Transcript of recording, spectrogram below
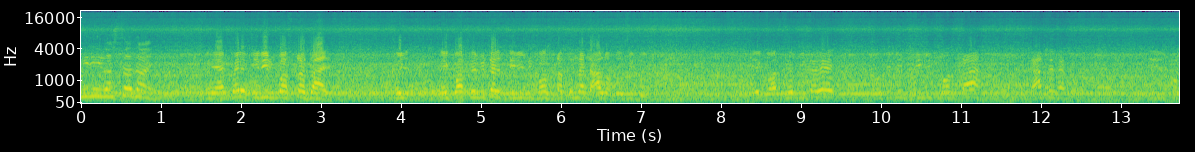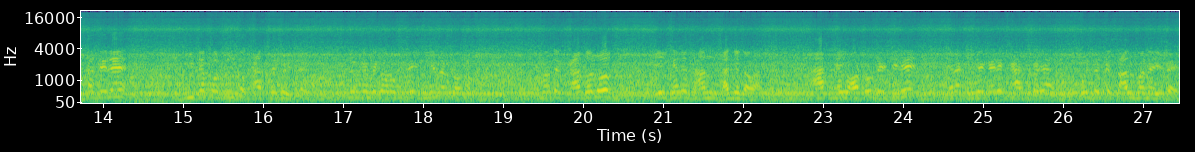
তিরিশ বস্তা যায় একবারে তিরিশ বস্তা যায়। ওই এই গর্তের ভিতরে তিরিশ বস্তা তোমরা ঢালো প্রতিদিন এই গর্তের ভিতরে প্রতিদিন তিরিশ বস্তা গাছে থাকো। তিরিশ বস্তা দিলে দুইটা পর্যন্ত কাজ শেষ হয়ে যায়। ওখান থেকে ওরা উঠেই নিয়ে যাচ্ছে আমাদের কাজ হলো এইখানে ধান ঢালিয়ে দেওয়া আর এই অটো মেশিনে এরা ঘুরে ঘুরে কাজ করে ওইটাকে চাল বানাই দেয়।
